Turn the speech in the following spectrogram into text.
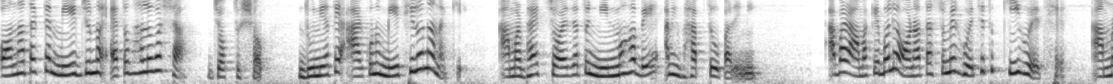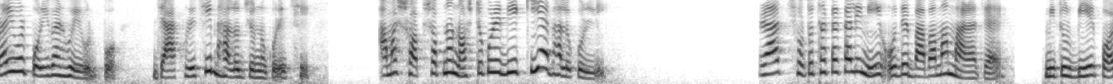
অনাথ একটা মেয়ের জন্য এত ভালোবাসা? যত সব। দুনিয়াতে আর কোনো মেয়ে ছিল না নাকি? আমার ভাইয়ের চয়েস এত নিম্ন হবে, আমি ভাবতেও পারিনি। আবার আমাকে বলে অনাথ আশ্রমের হয়েছে তো কি হয়েছে? আমরাই ওর পরিবার হয়ে উঠব। যা করেছি ভালোর জন্য করেছি। আমার সব স্বপ্ন নষ্ট করে দিয়ে কি আর ভালো করলি? রাজ ছোট থাকাকালীনই ওদের বাবা মা মারা যায়। মিতুর বিয়ের পর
